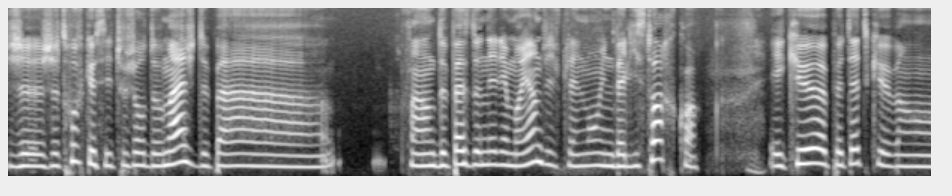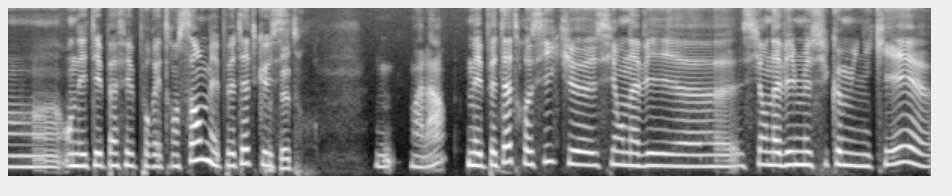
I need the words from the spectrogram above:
je, je trouve que c'est toujours dommage de pas, enfin, de pas se donner les moyens de vivre pleinement une belle histoire, quoi. Et que peut-être que ben, on n'était pas fait pour être ensemble, mais peut-être que Peut-être. Voilà. Mais peut-être aussi que si on avait, euh, si on avait mieux su communiquer, euh,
